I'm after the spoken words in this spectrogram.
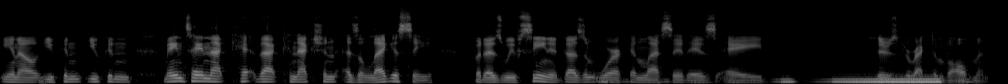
you know, you can you can maintain that ca- that connection as a legacy, but as we've seen, it doesn't work unless it is a there's direct involvement.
